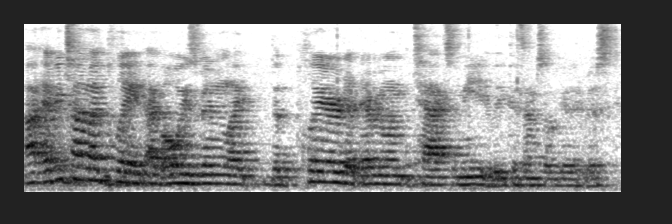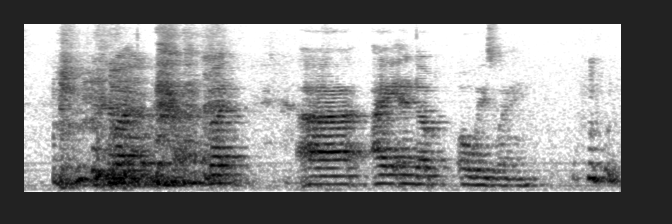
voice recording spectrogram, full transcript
I, every time I played, I've always been like the player that everyone attacks immediately because I'm so good at risk. but but uh, I end up always winning. Even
